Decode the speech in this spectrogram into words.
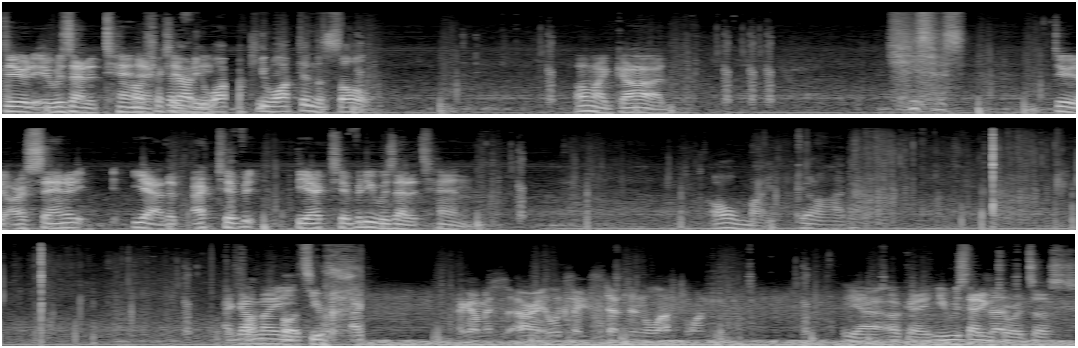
Dude, it was at a 10 Oh, activity. check it out. He walked. He walked in the salt. Oh my god. Jesus. Dude, our sanity Yeah, the activity the activity was at a 10. Oh my god. I got Fuck. my Oh, it's you. I, I got my. All right, looks like it stepped in the left one. Yeah, okay. He was heading That- towards us.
